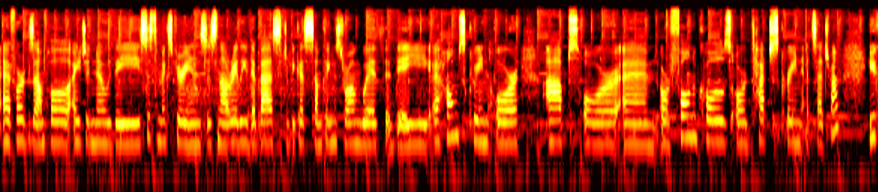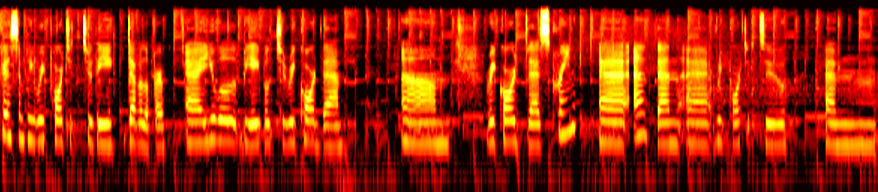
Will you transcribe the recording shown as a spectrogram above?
uh, for example, I don't know the system experience is not really the best because something's wrong with the uh, home screen or apps or um, or phone calls or touch screen, etc. You can simply report it to the developer. Uh, you will be able to record the um, record the screen uh, and then uh, report it to um,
